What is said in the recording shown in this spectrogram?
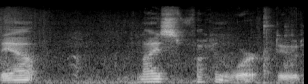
Yeah. Nice fucking work, dude.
